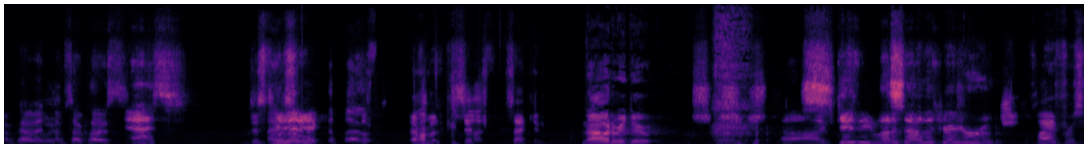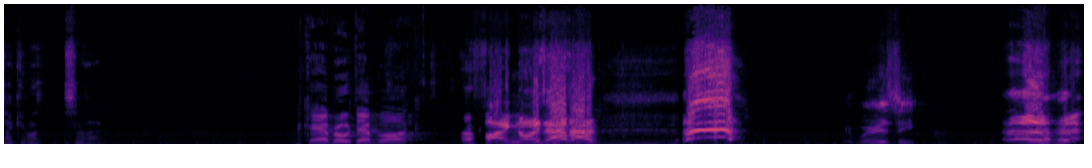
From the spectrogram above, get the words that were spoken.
I'm coming. I'm so close. Yes. Just I did Make the boat. Everybody Oh, sit for a second. Now what do we do? Uh, Gizzy, let us out of the treasure room. Quiet for a second. Listen to that. Okay, I broke that block. Terrifying noise ever! Ah! Where is he? I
